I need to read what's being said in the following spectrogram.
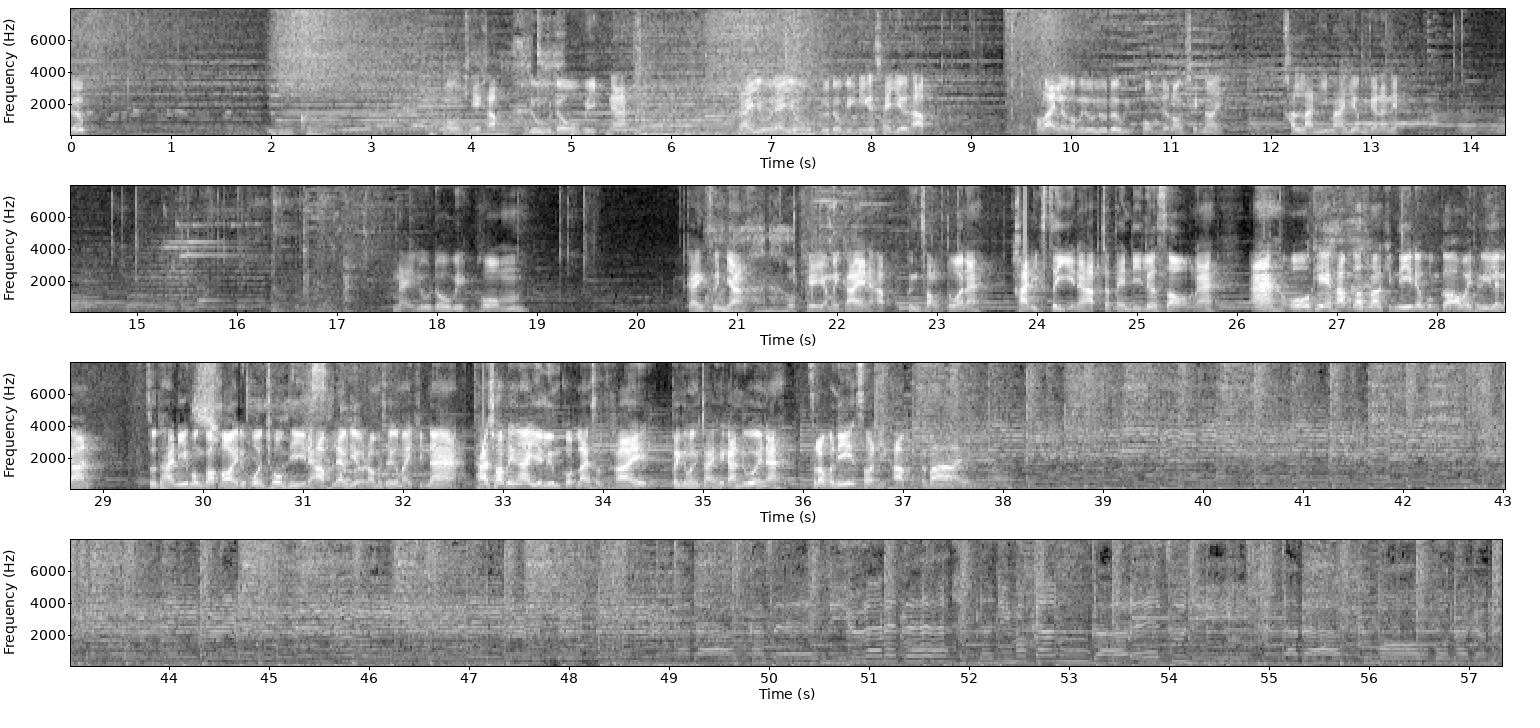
ฮึบ โอเคครับลูโดวิกนะ ได้อยู่ได้อยู่ลูโดวิกนี้ก็ใช้เยอะครับ เท่าไหร่เราก็ไม่รู้ลูโดวิกผมเดี๋ยวลองเช็คหน่อย คันลันนี่มาเยอะเหมือนกันนะเนี่ย ไหนลูโดวิกผม ใกล้ขึ้นยังโอเคยังไม่ใกล้นะครับเพิ่ง 2 ตัวนะขาดอีก 4 นะครับ จะเป็นดีเลอร์2นะ อะโอเคครับ ก็สำหรับคลิปนี้เดี๋ยวผมก็เอาไว้เท่านี้แล้วกัน สุดท้ายนี้ผมก็ขอให้ทุกคนโชคดีนะครับ แล้วเดี๋ยวเรามาเจอกันใหม่คลิปหน้า ถ้าชอบง่ายๆอย่าลืมกดไลค์ subscribe เป็นกำลังใจให้กันด้วยนะสำหรับวันนี้สวัสดีครับ บ๊ายบาย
